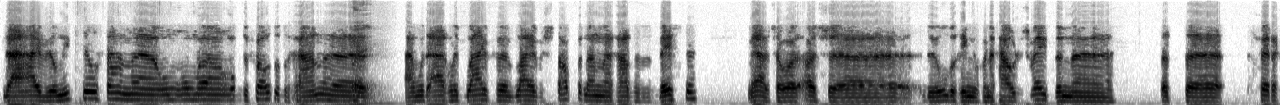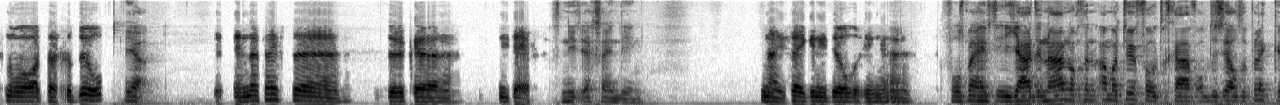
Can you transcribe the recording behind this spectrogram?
Nou, hij wil niet stilstaan uh, om, om uh, op de foto te gaan. Uh, Hij moet eigenlijk blijven, blijven stappen, dan gaat het het beste. Maar ja, zoals de huldigingen van de Gouden Zweep, dan dat vergt nog wat geduld. Ja. En dat heeft Dirk niet echt. Dat is niet echt zijn ding. Nee, zeker niet de huldiging. Volgens mij heeft hij een jaar daarna nog een amateurfotograaf op dezelfde plek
